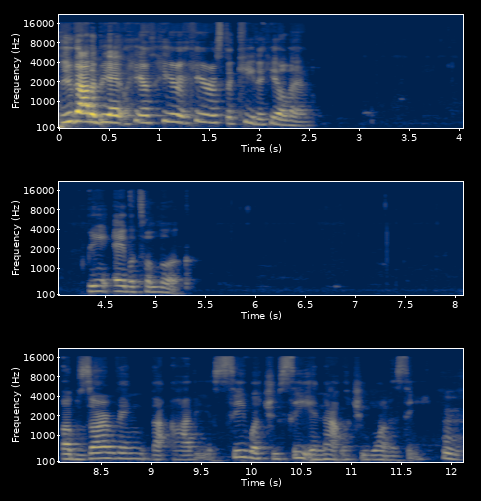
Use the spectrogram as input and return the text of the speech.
You gotta be able. Here, here, here's the key to healing being able to look, observing the obvious, see what you see and not what you want to see. Mm.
